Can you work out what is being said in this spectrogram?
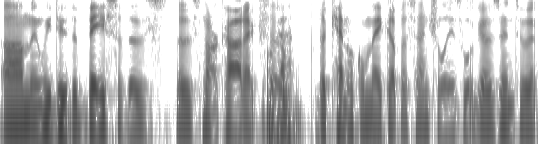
Um, and we do the base of those those narcotics. So Okay. the chemical makeup essentially is what goes into it.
